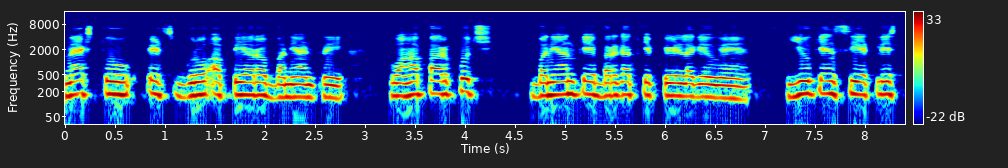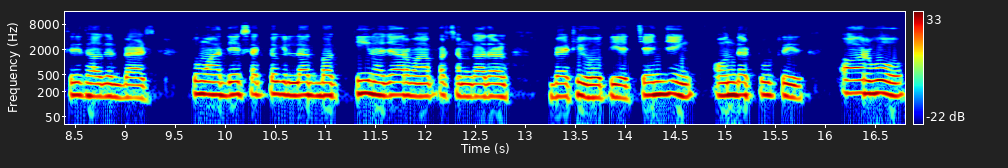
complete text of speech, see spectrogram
Next to its grow a pair of banyan tree वहाँ पर कुछ बनियान के बरगद के पेड़ लगे हुए हैं। You can see at least three thousand bats तुम वहाँ देख सकते हो कि लगभग तीन हज़ार वहाँ पर चमगादड़ बैठी होती है changing on the two trees और वो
